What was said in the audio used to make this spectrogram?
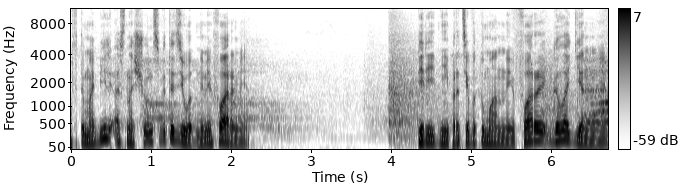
Автомобиль оснащен светодиодными фарами. Передние противотуманные фары галогенные.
